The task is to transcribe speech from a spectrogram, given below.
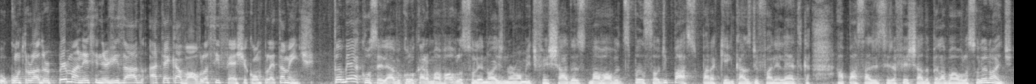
o controlador permaneça energizado até que a válvula se feche completamente. Também é aconselhável colocar uma válvula solenoide normalmente fechada antes de uma válvula de expansão de passo, para que, em caso de falha elétrica, a passagem seja fechada pela válvula solenoide.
